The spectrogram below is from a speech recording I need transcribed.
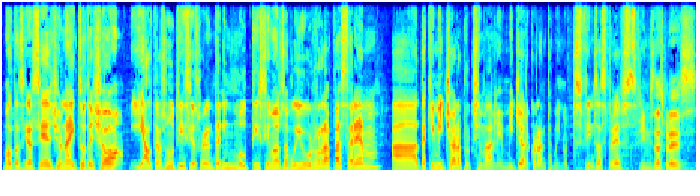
Moltes gràcies, Jonai. Tot això i altres notícies, perquè en tenim moltíssimes. Avui ho repassarem uh, d'aquí mitja hora aproximadament, mitja hora 40 minuts. Fins després. Fins després.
